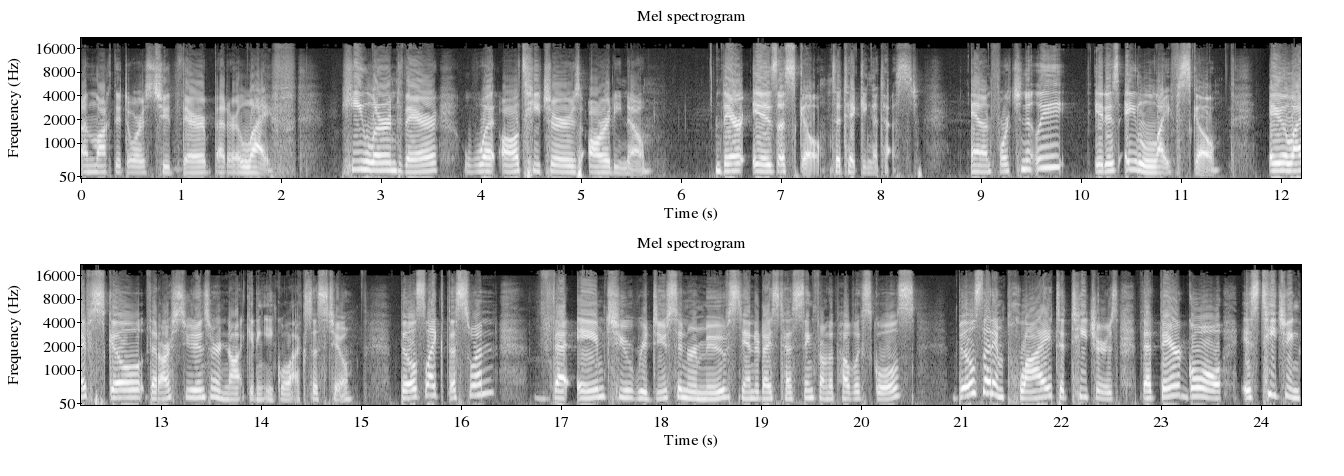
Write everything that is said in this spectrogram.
unlocked the doors to their better life. He learned there what all teachers already know. There is a skill to taking a test. And unfortunately, it is a life skill a life skill that our students are not getting equal access to. Bills like this one that aim to reduce and remove standardized testing from the public schools, bills that imply to teachers that their goal is teaching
